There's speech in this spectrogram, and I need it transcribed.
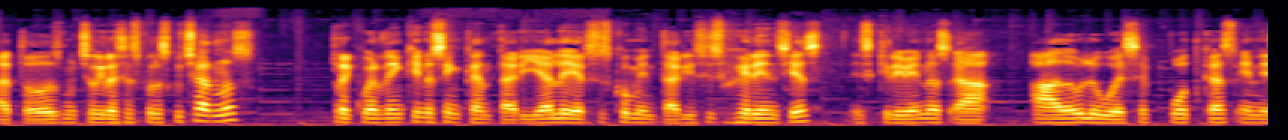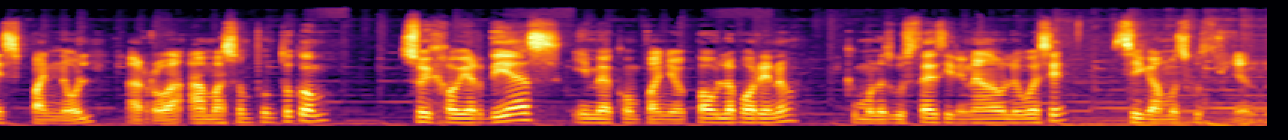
A todos muchas gracias por escucharnos. Recuerden que nos encantaría leer sus comentarios y sugerencias. Escríbenos a AWS Podcast en español amazon.com. Soy Javier Díaz y me acompañó Paula Moreno. Como nos gusta decir en AWS, sigamos construyendo.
